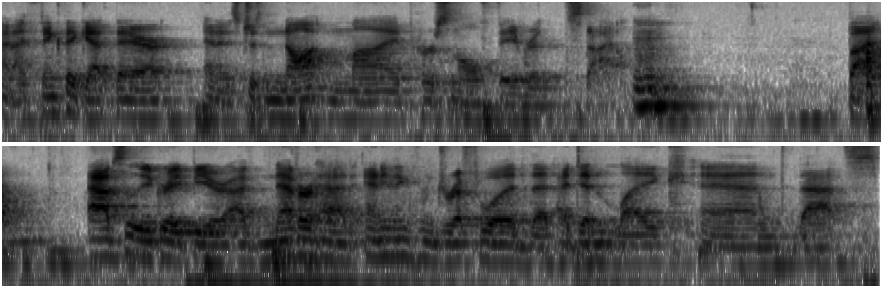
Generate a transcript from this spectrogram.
and I think they get there, and it's just not my personal favorite style. Mm-hmm. But absolutely a great beer. I've never had anything from Driftwood that I didn't like, and that's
